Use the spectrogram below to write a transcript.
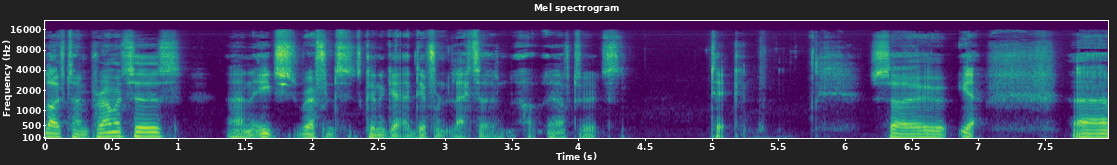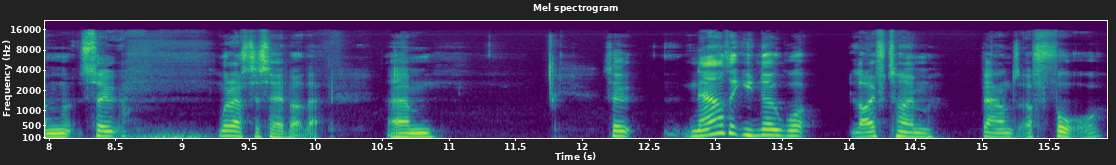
lifetime parameters and each reference is going to get a different letter after its tick. So yeah. Um, so what else to say about that? Um, so now that you know what lifetime bounds are for,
